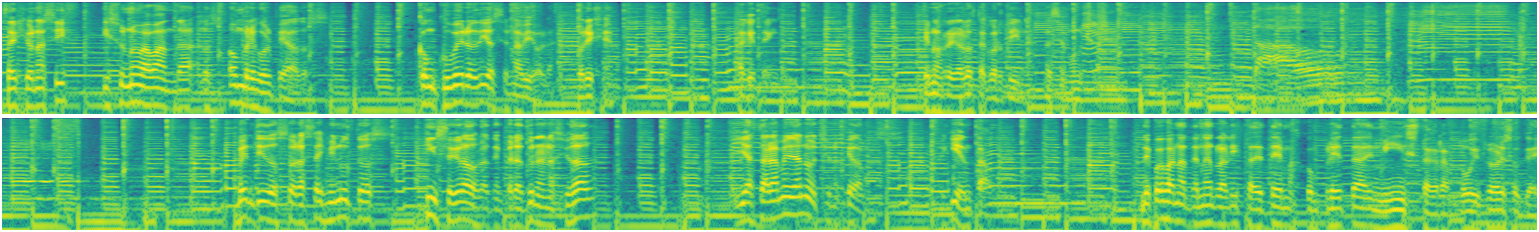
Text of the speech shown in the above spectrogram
Sergio Nasif y su nueva banda, Los Hombres Golpeados. Con Cubero Díaz en la viola, por ejemplo. A que tenga. Que nos regaló esta cortina hace mucho. 22 horas 6 minutos, 15 grados la temperatura en la ciudad. Y hasta la medianoche nos quedamos aquí en. Después van a tener la lista de temas completa en mi Instagram, Bobby Flores OK.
